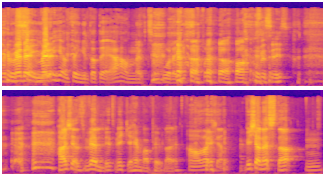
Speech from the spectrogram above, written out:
Men då Men det- säger men- vi helt enkelt att det är han eftersom båda gissar på det. ja, precis. Han känns väldigt mycket hemmapulare. Ja, verkligen. Vi kör nästa. Mm.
